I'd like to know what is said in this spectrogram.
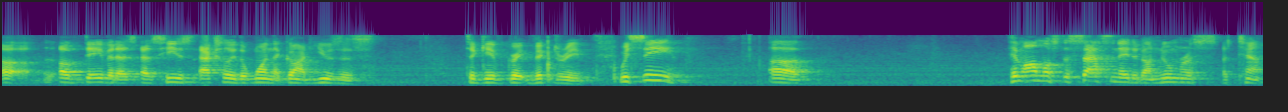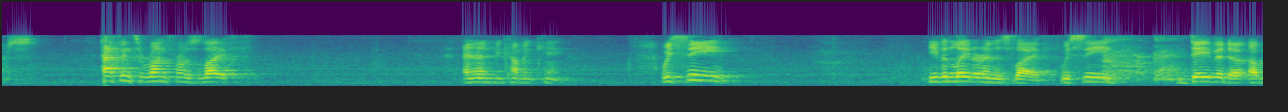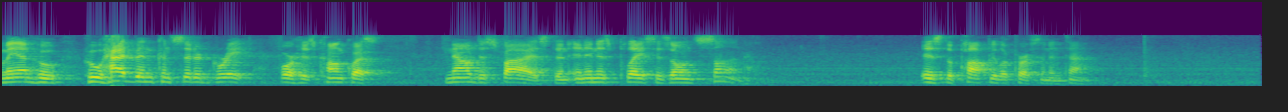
uh, of David as, as he's actually the one that God uses to give great victory. We see uh, him almost assassinated on numerous attempts, having to run from his life, and then becoming king. We see, even later in his life, we see David, a, a man who, who had been considered great for his conquest, now despised, and, and in his place, his own son is the popular person in town.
